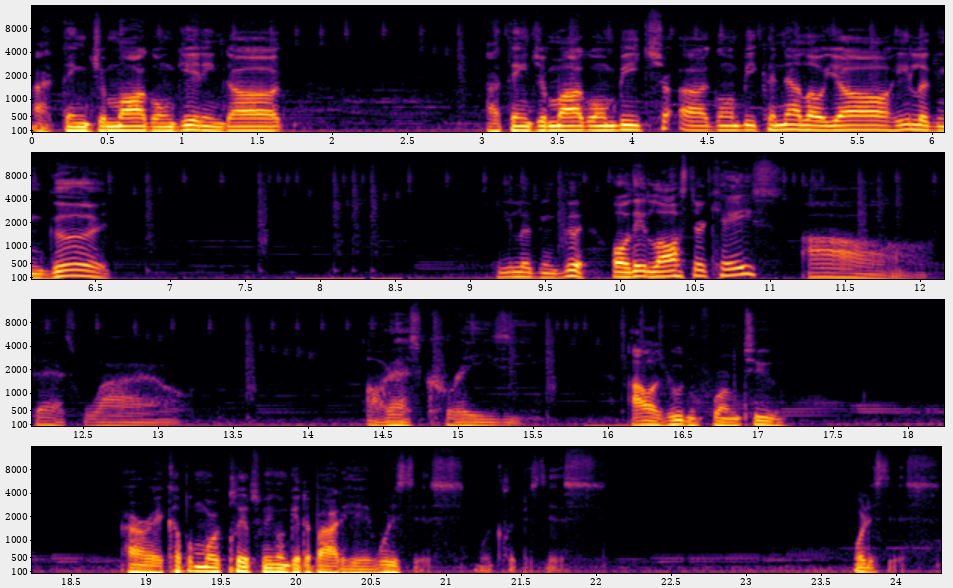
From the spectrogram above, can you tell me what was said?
I think Jamal gonna get him, dog. I think Jamal gonna Ch- uh, gonna beat Canelo, y'all. He looking good. He looking good. Oh, they lost their case? Oh, that's wild. Oh, that's crazy. I was rooting for him too. All right, a couple more clips. We're gonna get up out of here. What is this? What clip is this? What is this?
